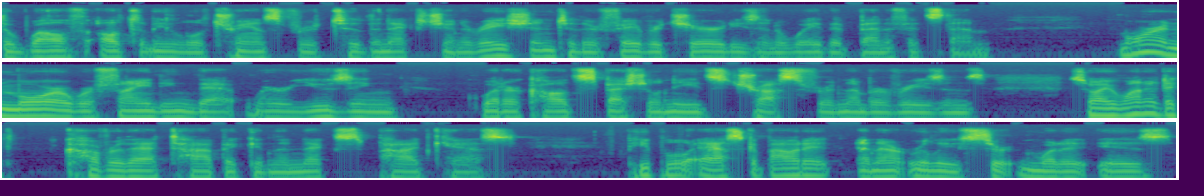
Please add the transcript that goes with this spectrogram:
the wealth ultimately will transfer to the next generation, to their favorite charities in a way that benefits them. More and more, we're finding that we're using what are called special needs trusts for a number of reasons. So I wanted to cover that topic in the next podcast. People ask about it and aren't really certain what it is,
